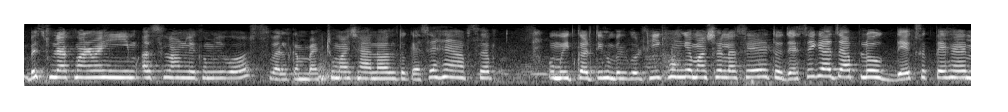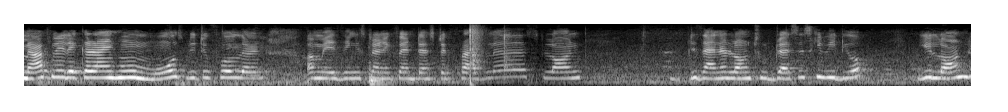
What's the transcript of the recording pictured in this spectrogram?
बिस्मिल्लाहिर्रहमानिर्रहीम। अस्सलाम वालेकुम viewers, welcome back to my channel. तो कैसे हैं आप सब? उम्मीद करती हूँ बिल्कुल ठीक होंगे, माशाल्लाह से। तो जैसे कि आज आप लोग देख सकते हैं, मैं आपके लिए लेकर आई हूँ most beautiful and amazing, stunning, fantastic, fabulous lawn designer long suit dresses की वीडियो। ये लॉन्ग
